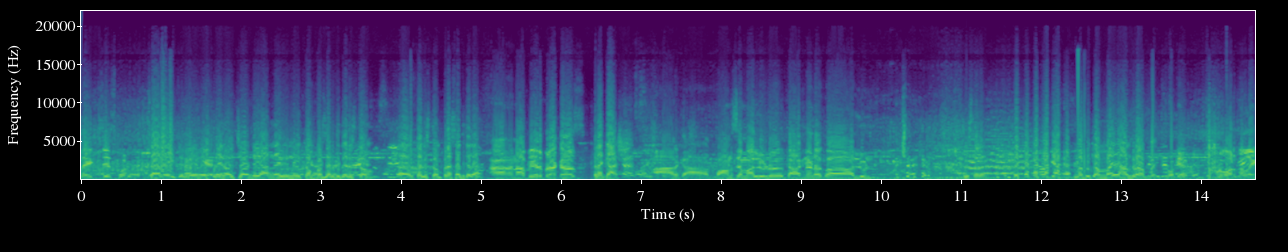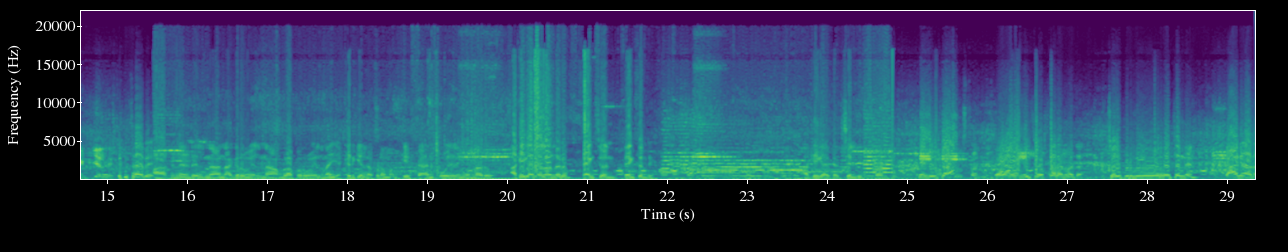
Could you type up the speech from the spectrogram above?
లైక్ చేసుకోండి సరే అయితే మేము ఎప్పుడైనా వచ్చామంటే అన్నయ్యని కంపల్సరీగా తెలుస్తాం. ఆ, కలుస్తాం. ప్రసాద్ కదా? నా పేరు ప్రకాష్. ప్రకాష్. కోనసీమ అల్లుడు కాకినాడ ఒక అల్లుండి. చూస్తారా? మనకి అమ్మాయి ఆంధ్ర అబ్బాయి. సరే. కాకినాడ వెళ్ళినా నగరం వెళ్ళినా అమలాపురం వెళ్ళినా ఎక్కడికి వెళ్ళినా కూడా మనకి ఫ్యాన్ పోజనింగ్ ఉన్నారు. అక్కయ్య గారు ఎలా ఉన్నారు? థ్యాంక్స్ అండి. థ్యాంక్స్ అండి. అక్కయ్య గారు కదా చెల్లి. నేను తెలుసా? ఓ మీరు చూస్తారనమాట సో ఇప్పుడు మీ ఊరికి వచ్చాను నేను. కాకినాడ.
